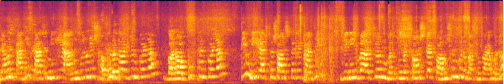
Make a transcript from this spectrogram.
যেমন কাঁধে কাঁধ মিলিয়ে আন্দোলনে সফলতা অর্জন করলাম, গণ অভ্যুত্থান করলাম, তেমনি রাষ্ট্র সংস্কারের কাজে যে নির্বাচন বা কিংবা সংস্কার কমিশনগুলো গঠন করা হলো,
